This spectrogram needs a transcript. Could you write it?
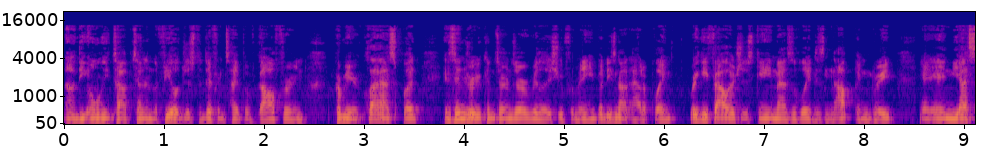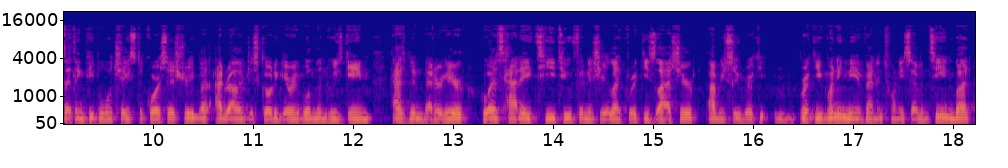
uh, the only top 10 in the field, just a different type of golfer in premier class. But his injury concerns are a real issue for me, but he's not out of play. Rickie Fowler's just game as of late has not been great. And, and, yes, I think people will chase the course history, but I'd rather just go to Gary Woodland, whose game has been better here, who has had a T2 finish here like Rickie's last year. Obviously, Ricky, Rickie winning the event in 2017, but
